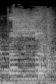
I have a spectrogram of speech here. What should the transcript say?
from my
